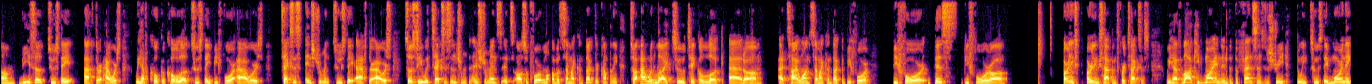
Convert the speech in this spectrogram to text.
um, Visa Tuesday after hours. We have Coca Cola Tuesday before hours. Texas Instrument Tuesday after hours. So see with Texas Instru- Instruments, it's also form of a semiconductor company. So I would like to take a look at um, at Taiwan Semiconductor before before this before uh, earnings earnings happened for Texas. We have Lockheed Martin in the defense industry doing Tuesday morning.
